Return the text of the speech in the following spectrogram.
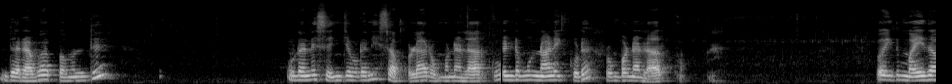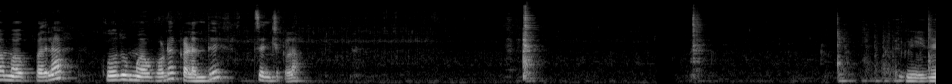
இந்த ரவை அப்போ வந்து உடனே செஞ்ச உடனே சாப்பிடலாம் ரொம்ப நல்லாயிருக்கும் ரெண்டு மூணு நாளைக்கு கூட ரொம்ப நல்லாயிருக்கும் இப்போ இது மைதா மாவு பதிலாக கோதுமை மாவு கூட கலந்து செஞ்சுக்கலாம். இது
